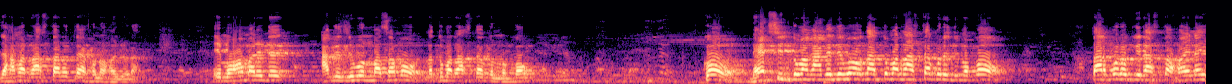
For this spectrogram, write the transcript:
যে আমার রাস্তাটা তো এখনও হলো না। এই মহামারীটা আগে জীবন বাঁচাবো না তোমার রাস্তা করব কও। কও, ভ্যাকসিন তোমাকে আগে দেবো তার তোমার রাস্তা করে দিব? কও। তারপরেও কি রাস্তা হয় নাই?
